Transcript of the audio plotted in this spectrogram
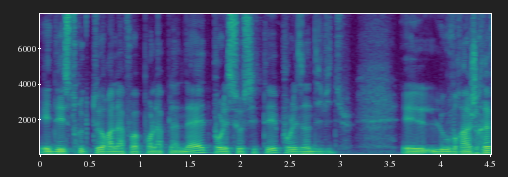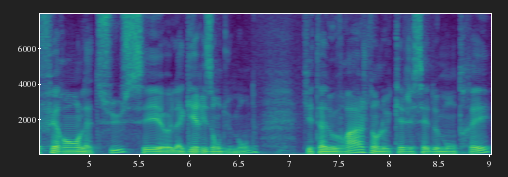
est destructeur à la fois pour la planète, pour les sociétés, pour les individus. Et l'ouvrage référent là-dessus, c'est euh, La guérison du monde, qui est un ouvrage dans lequel j'essaie de montrer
